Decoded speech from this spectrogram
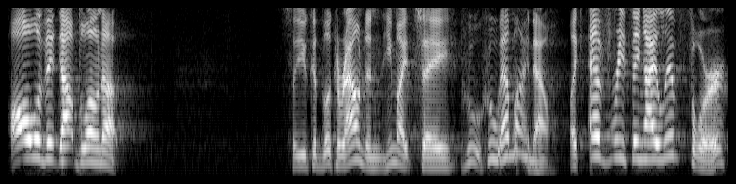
all of it got blown up. So you could look around and he might say, Who, who am I now? Like everything I live for,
